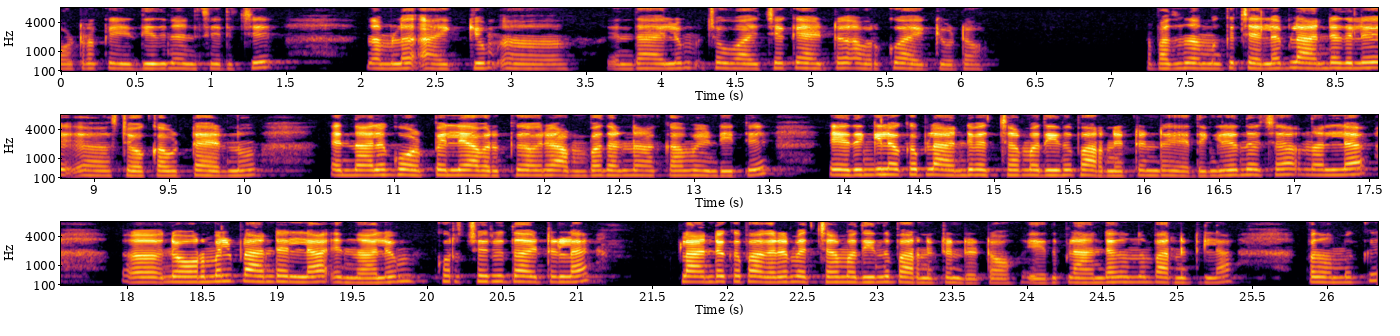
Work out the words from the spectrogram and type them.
ഓർഡറൊക്കെ എഴുതിയതിനനുസരിച്ച് നമ്മൾ അയക്കും. എന്തായാലും ചൊവ്വാഴ്ചയൊക്കെ ആയിട്ട് അവർക്കും അയക്കും കേട്ടോ. അപ്പോൾ അത് നമുക്ക് ചില പ്ലാന്റ് അതിൽ സ്റ്റോക്ക് ഔട്ടായിരുന്നു എന്നാലും കുഴപ്പമില്ല. അവർക്ക് ഒരു അമ്പതെണ്ണം ആക്കാൻ വേണ്ടിയിട്ട് ഏതെങ്കിലുമൊക്കെ പ്ലാന്റ് വെച്ചാൽ മതി എന്ന് പറഞ്ഞിട്ടുണ്ട്. ഏതെങ്കിലും എന്ന് വെച്ചാൽ നല്ല നോർമൽ പ്ലാന്റ് അല്ല. എന്നാലും കുറച്ചൊരു ഇതായിട്ടുള്ള പ്ലാന്റൊക്കെ പകരം വെച്ചാൽ മതി എന്ന് പറഞ്ഞിട്ടുണ്ട് കേട്ടോ. ഏത് പ്ലാന്റാണെന്നൊന്നും പറഞ്ഞിട്ടില്ല. അപ്പോൾ നമുക്ക്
